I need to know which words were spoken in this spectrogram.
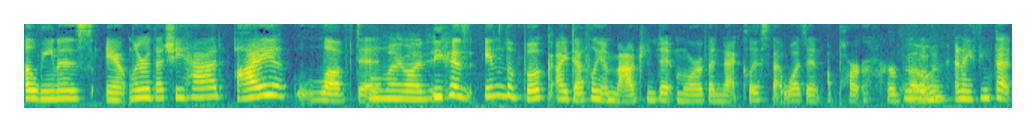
Alina's antler that she had. I loved it. Oh my god. Because in the book, I definitely imagined it more of a necklace that wasn't a part of her bone. Uh-huh. And I think that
